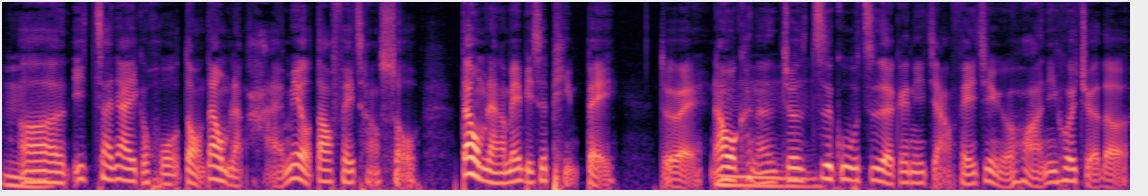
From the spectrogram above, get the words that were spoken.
嗯、呃一参加一个活动，但我们两个还没有到非常熟，但我们两个 maybe 是平辈，对，然后我可能就是自顾自的跟你讲非敬语的话，你会觉得，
